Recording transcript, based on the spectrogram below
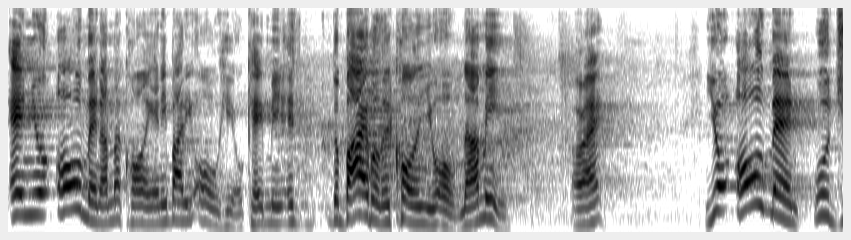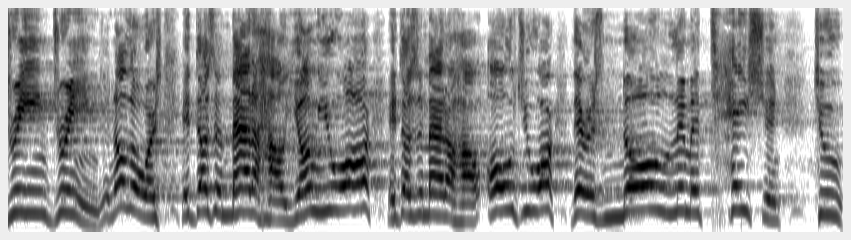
And your old men, I'm not calling anybody old here, okay? I mean, the Bible is calling you old, not me, all right? Your old men will dream dreams. In other words, it doesn't matter how young you are, it doesn't matter how old you are, there is no limitation to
